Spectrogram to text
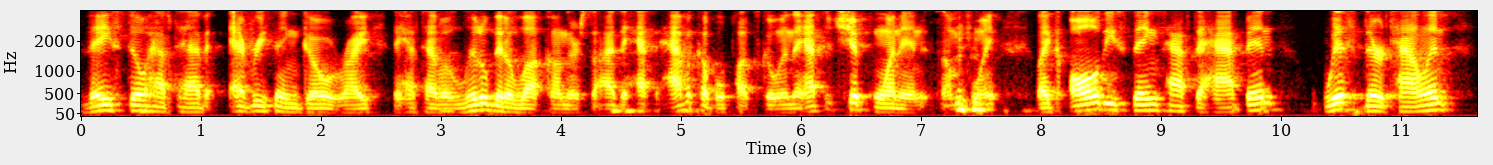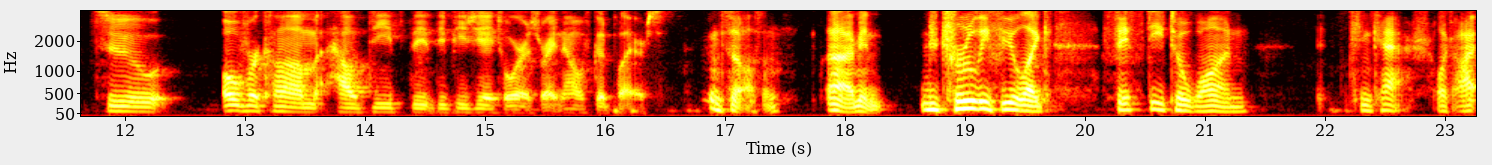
they still have to have everything go right. They have to have a little bit of luck on their side. They have to have a couple putts go in. They have to chip one in at some mm-hmm. point. Like all these things have to happen with their talent to overcome how deep the, the pga tour is right now with good players. It's awesome. Uh, i mean you truly feel like 50 to 1 can cash. Like I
